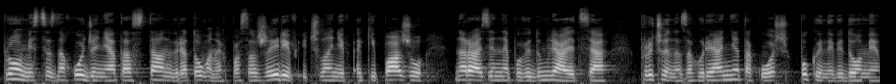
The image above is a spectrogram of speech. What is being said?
Про місцезнаходження та стан врятованих пасажирів і членів екіпажу наразі не повідомляється. Причини загоряння також поки невідомі.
